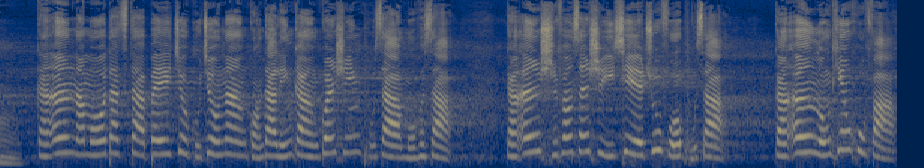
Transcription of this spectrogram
嗯感恩南无大慈大悲救苦救难广大灵感观世音菩萨摩诃萨，感恩十方三世一切诸佛菩萨，感恩龙天护法，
